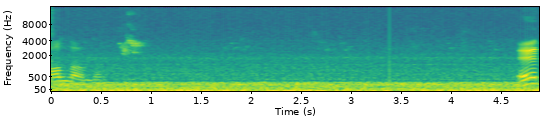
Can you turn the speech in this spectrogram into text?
Allah Allah. Evet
